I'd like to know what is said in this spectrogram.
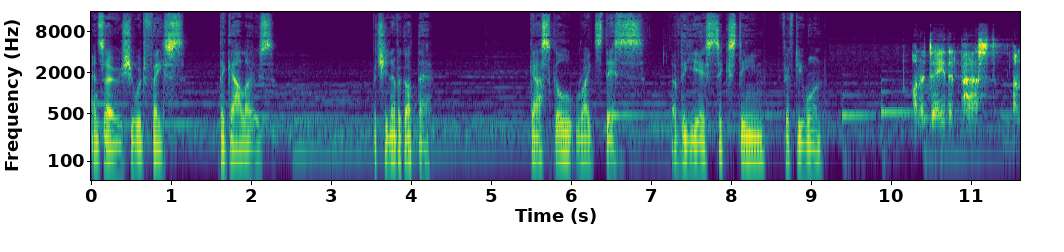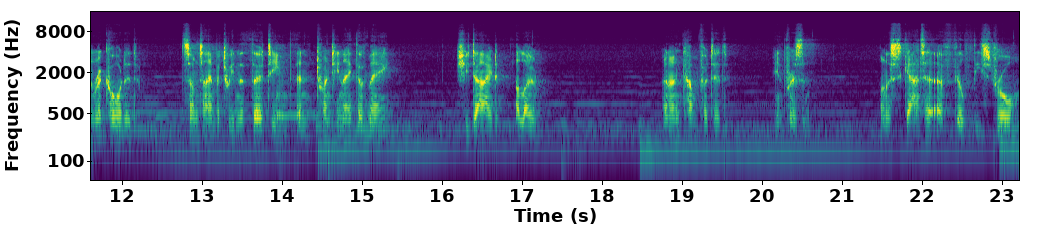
and so she would face the gallows. But she never got there. Gaskill writes this of the year 1651. On a day that passed unrecorded, sometime between the 13th and 29th of May, she died alone and uncomforted in prison on a scatter of filthy straw.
